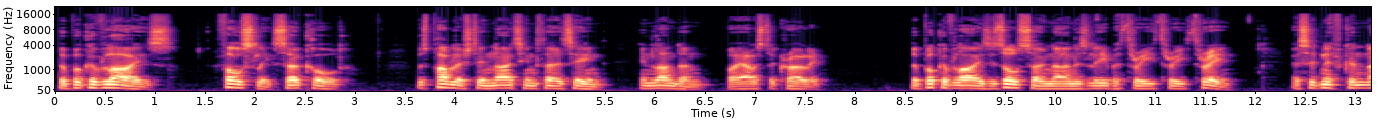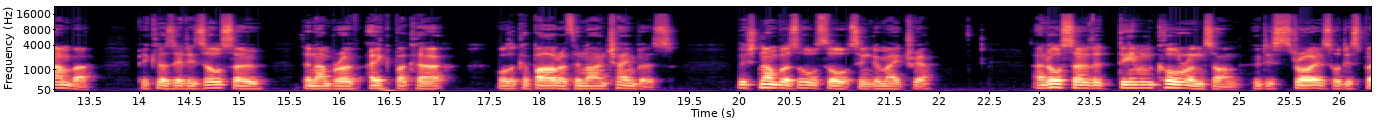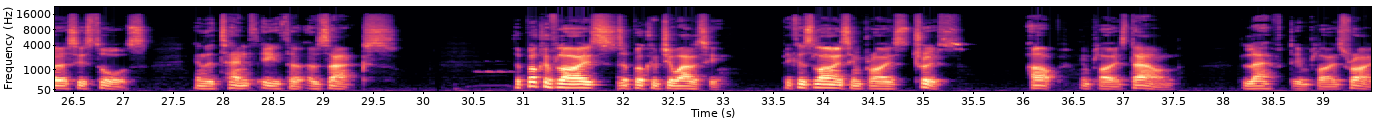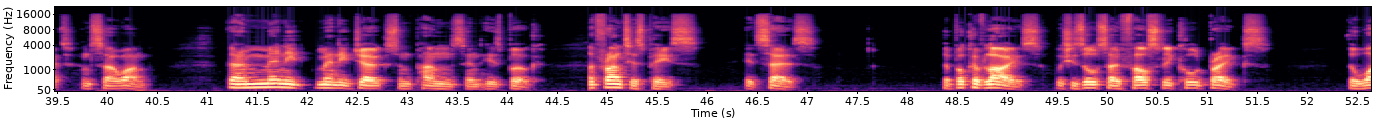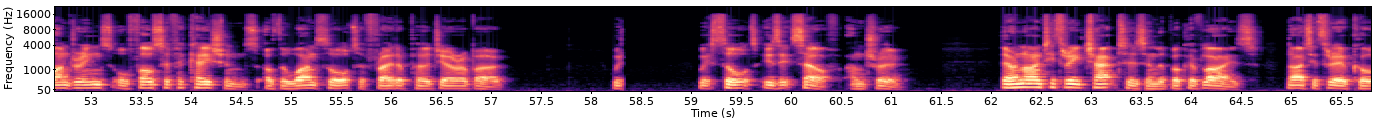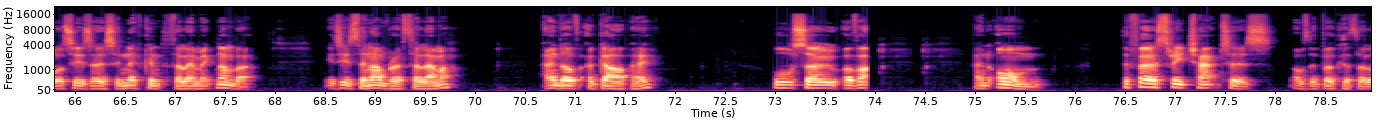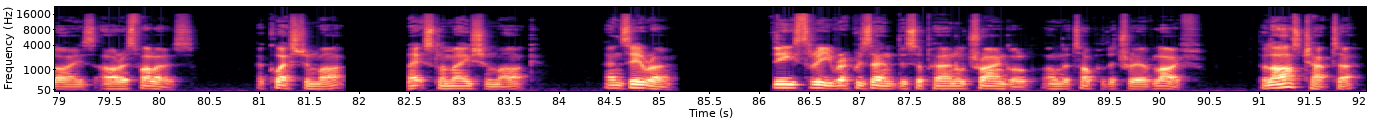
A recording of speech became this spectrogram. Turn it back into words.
The Book of Lies, falsely so called, was published in 1913 in London by Aleister Crowley. The Book of Lies is also known as Liber 333, a significant number because it is also the number of Aiq Bekar, or the Kabbalah of the Nine Chambers, which numbers all thoughts in Gematria, and also the demon Choronzon, who destroys or disperses thoughts in the tenth Aethyr of Zax. The Book of Lies is a book of duality, because lies implies truth, up implies down, left implies right, and so on. There are many, many jokes and puns in his book. The frontispiece, it says, The Book of Lies, which is also falsely called Breaks, the wanderings or falsifications of the one thought of Frater per which thought is itself untrue. There are 93 chapters in the Book of Lies. 93, of course, is a significant thelemic number. It is the number of thelema and of agape, also of and om. The first three chapters of the Book of the Lies are as follows a question mark, an exclamation mark, and zero. These three represent the supernal triangle on the top of the tree of life. The last chapter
